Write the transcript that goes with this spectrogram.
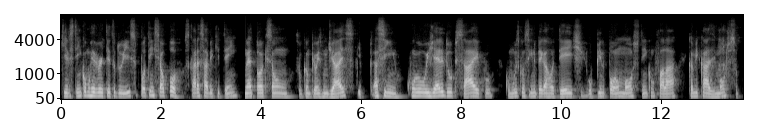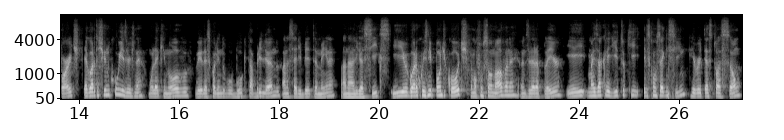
que eles têm como reverter tudo isso. Potencial, pô, os caras sabem que tem. Não é à toa que são, são campeões mundiais. E, assim, com o IGL do Psycho, com o Músico conseguindo pegar rotate, o Pino, pô, é um monstro, tem como falar. Kamikaze, monte de suporte. E agora tá chegando com o Wizards, né? Moleque novo, veio da escolinha do Bubu, que tá brilhando lá na Série B também, né? Lá na Liga Six. E agora com o Snipão de coach, que é uma função nova, né? Antes ele era player. E, mas acredito que eles conseguem sim reverter a situação.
